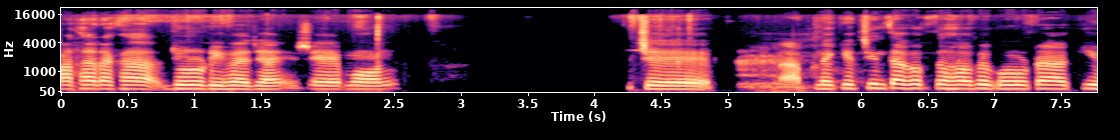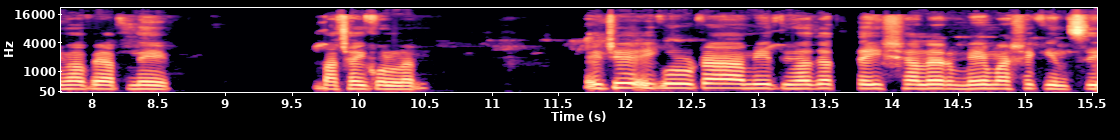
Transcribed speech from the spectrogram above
মাথায় রাখা জরুরি হয়ে যায়, যেমন যে আপনাকে চিন্তা করতে হবে গরুটা কীভাবে আপনি বাছাই করলেন। এই যে এই গরুটা আমি দু হাজার তেইশ সালের মে মাসে কিনছি,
